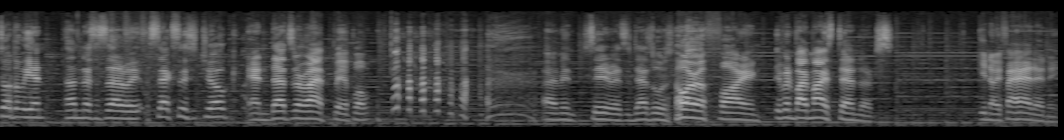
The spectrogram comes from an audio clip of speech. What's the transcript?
totally an unnecessary sexist joke, and that's a wrap, people. I mean, seriously, that was horrifying, even by my standards. You know, if I had any.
